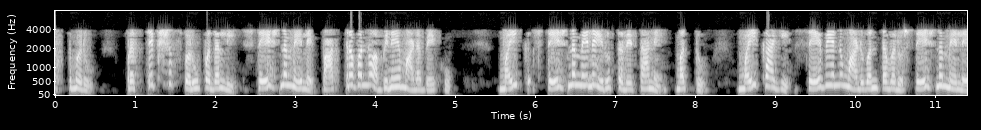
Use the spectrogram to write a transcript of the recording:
ಆತ್ಮರು ಪ್ರತ್ಯಕ್ಷ ಸ್ವರೂಪದಲ್ಲಿ ಸ್ಟೇಜ್ನ ಮೇಲೆ ಪಾತ್ರವನ್ನು ಅಭಿನಯ ಮಾಡಬೇಕು. ಮೈಕ್ ಸ್ಟೇಜ್ನ ಮೇಲೆ ಇರುತ್ತದೆ ತಾನೆ ಮತ್ತು ಮೈಕ್ ಆಗಿ ಸೇವೆಯನ್ನು ಮಾಡುವಂತವರು ಸ್ಟೇಜ್ನ ಮೇಲೆ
